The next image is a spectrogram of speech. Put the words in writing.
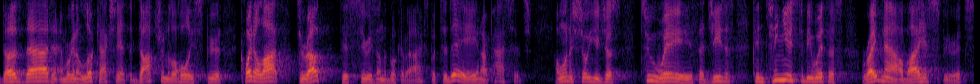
does that, and we're going to look actually at the doctrine of the Holy Spirit quite a lot throughout this series on the book of Acts. But today, in our passage, I want to show you just two ways that Jesus continues to be with us right now by his Spirit.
